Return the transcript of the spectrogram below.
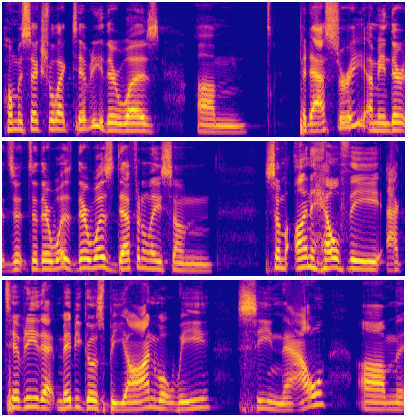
homosexual activity, there was. Um, pederasty. I mean, there, there was there was definitely some some unhealthy activity that maybe goes beyond what we see now. Um,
